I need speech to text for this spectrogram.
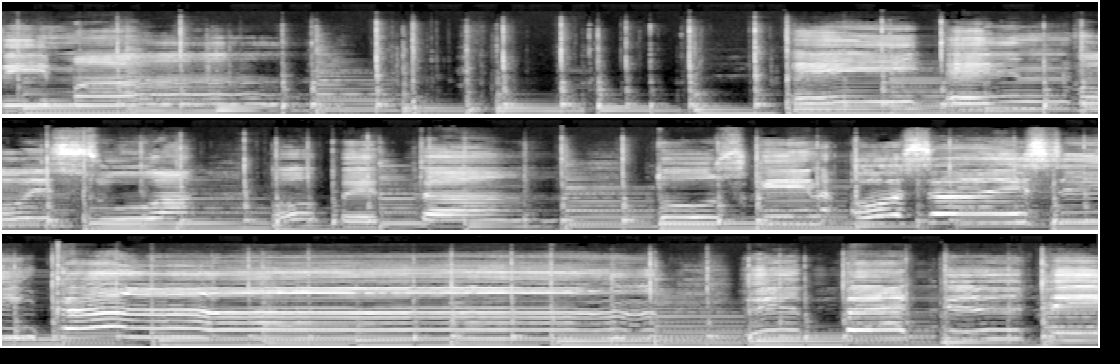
maleksimaan. Ei en voi sua opettaa, tuskin osaisinkaan. Hyppää kytiin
